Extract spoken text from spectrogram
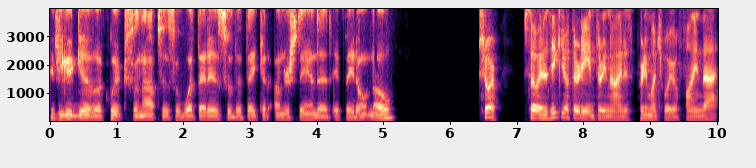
If you could give a quick synopsis of what that is so that they could understand it if they don't know. Sure. So in Ezekiel 38 and 39 is pretty much where you'll find that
